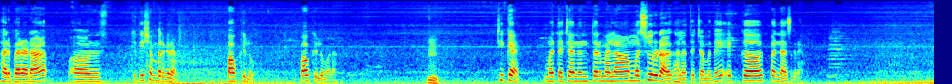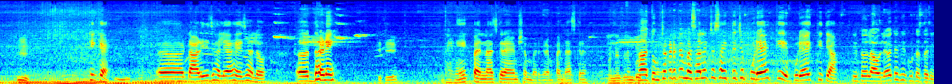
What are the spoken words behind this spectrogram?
हरभरा डाळ किती? शंभर ग्रॅम. पाव किलो. पाव किलो म्हणा. ठीक आहे. मग त्याच्यानंतर मला मसूर डाळ घाला. त्याच्यामध्ये एक पन्नास ग्रॅम. ठीक आहे. डाळी झाल्या हे झालं. धणे. किती? धणे एक पन्नास ग्रॅम शंभर ग्रॅम पन्नास ग्रॅम. पन्नास ग्राम हां तुमच्याकडे ते मसाल्याच्या साहित्याचे पुड्या आहेत की? पुड्या आहेत की त्या? तिथं लावल्या होत्या की कुठं तरी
